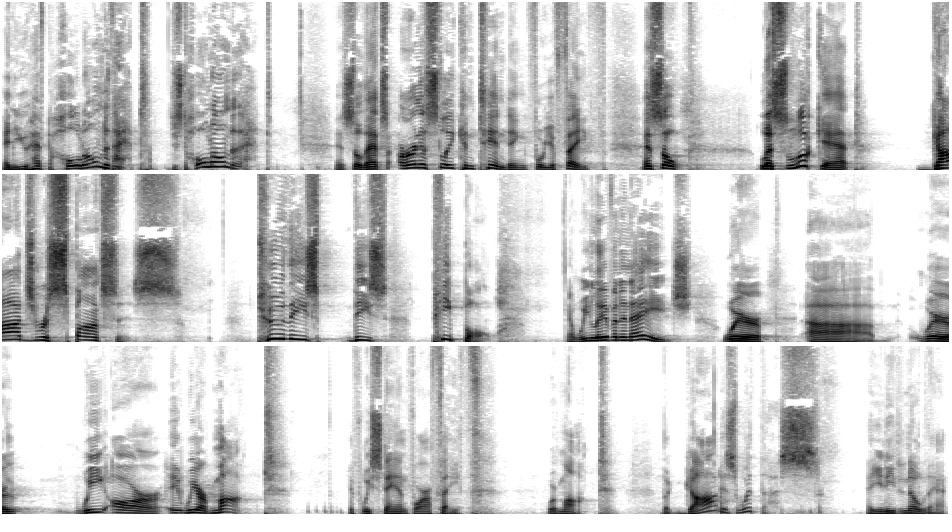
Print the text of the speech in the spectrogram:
And you have to hold on to that. Just hold on to that. And so that's earnestly contending for your faith. And so let's look at God's responses to these, these people. And we live in an age where, uh, where we are, we are mocked if we stand for our faith. We're mocked. But God is with us. And you need to know that.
